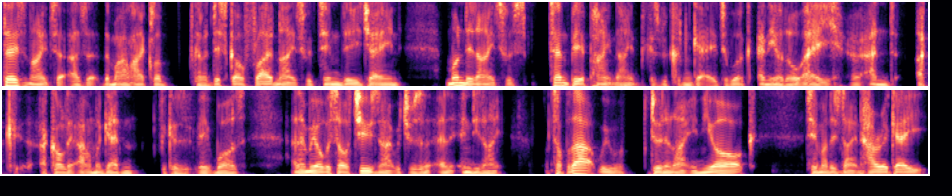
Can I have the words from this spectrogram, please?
Thursday nights as at the Mile High Club kind of disco, Friday nights with Tim DJing, Monday nights was 10p a pint night because we couldn't get it to work any other way. Uh, and I called it Armageddon because it was. And then we oversaw Tuesday night, which was an, an indie night. On top of that, we were doing a night in York. Tim had his night in Harrogate.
